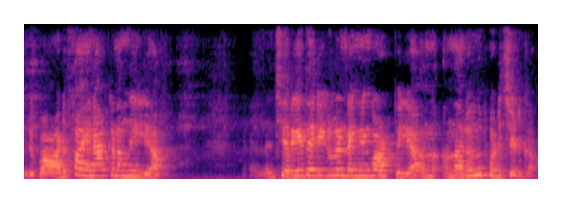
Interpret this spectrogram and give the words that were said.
ഒരുപാട് ഫൈൻ ആക്കണം എന്നില്ല ചെറിയ തരികളുണ്ടെങ്കിലും കുഴപ്പമില്ല. എന്ന- എന്നാലും ഒന്ന് പൊടിച്ചെടുക്കാം.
